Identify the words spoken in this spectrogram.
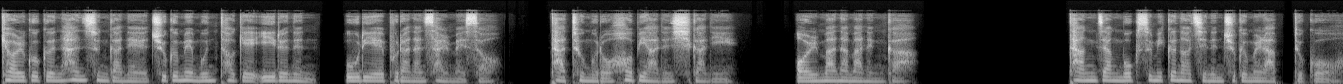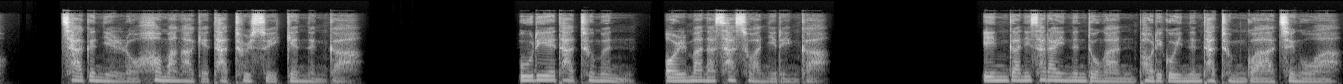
결국은 한순간에 죽음의 문턱에 이르는 우리의 불안한 삶에서 다툼으로 허비하는 시간이 얼마나 많은가. 당장 목숨이 끊어지는 죽음을 앞두고 작은 일로 허망하게 다툴 수 있겠는가. 우리의 다툼은 얼마나 사소한 일인가. 인간이 살아있는 동안 벌이고 있는 다툼과 증오와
